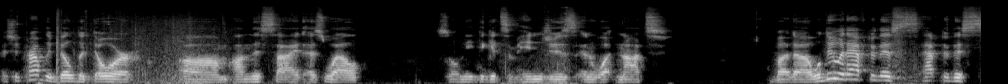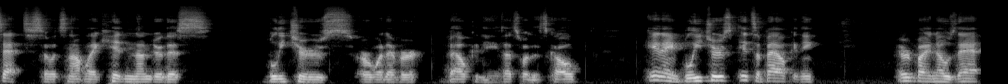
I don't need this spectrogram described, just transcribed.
I should probably build a door um, on this side as well. So I'll need to get some hinges and whatnot. But uh, we'll do it after this after this set, so it's not like hidden under this bleachers or whatever balcony. That's what it's called. It ain't bleachers, it's a balcony. Everybody knows that.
